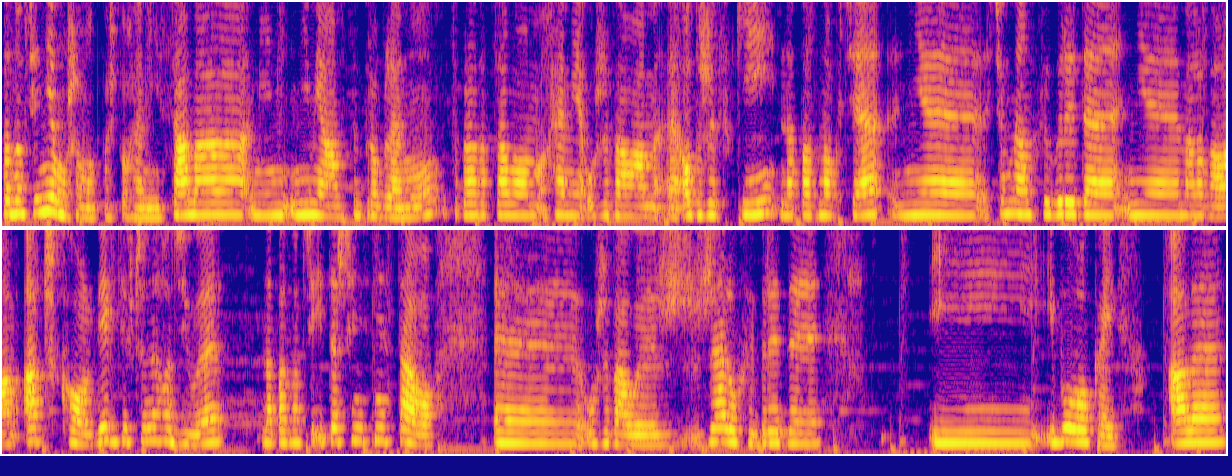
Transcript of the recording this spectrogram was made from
Paznokcie nie muszą odpaść po chemii. Sama nie, nie miałam z tym problemu. Co prawda całą chemię używałam e, odżywki na paznokcie. Nie ściągnęłam hybrydę, nie malowałam, aczkolwiek dziewczyny chodziły na paznokcie i też się nic nie stało. E, używały żelu, hybrydy i, i było ok. Ale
